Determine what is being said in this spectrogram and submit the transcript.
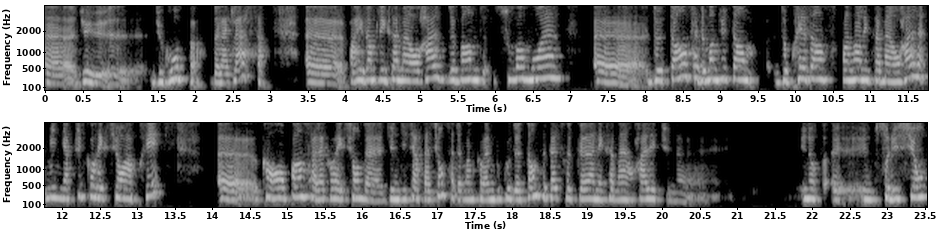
euh, du, du, groupe, de la classe. Euh, par exemple, l'examen oral demande souvent moins de temps. Ça demande du temps de présence pendant l'examen oral, mais il n'y a plus de correction après. Euh, quand on pense à la correction d'une dissertation, ça demande quand même beaucoup de temps. Peut-être qu'un examen oral est une, une, une solution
